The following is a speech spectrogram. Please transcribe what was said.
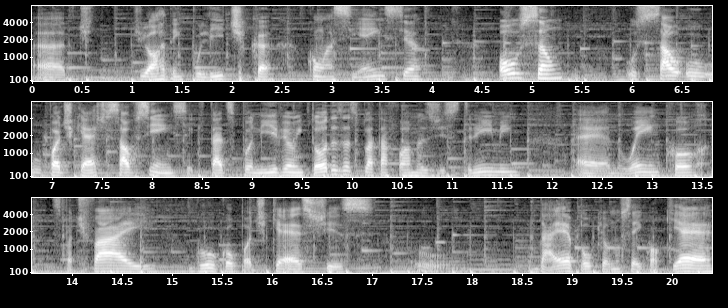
uh, de, de, ordem política com a ciência, ouçam o, sal, o, o podcast Salve Ciência, que está disponível em todas as plataformas de streaming, é, no Anchor, Spotify, Google Podcasts, o da Apple, que eu não sei qual que é.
